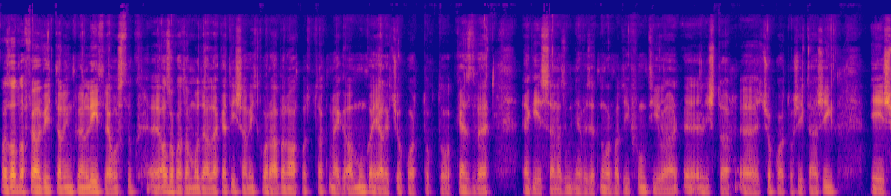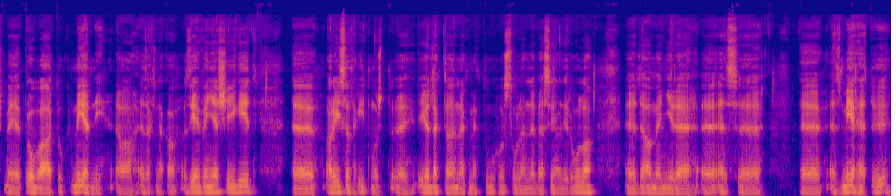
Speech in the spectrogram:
az adatfelvételünkön létrehoztuk azokat a modelleket is, amit korábban alkottak meg a munkajelleg csoportoktól kezdve egészen az úgynevezett normatív funkcionalista csoportosításig, és próbáltuk mérni a, ezeknek az érvényességét. A részletek itt most érdektelennek, meg túl hosszú lenne beszélni róla, de amennyire ez, ez mérhető,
